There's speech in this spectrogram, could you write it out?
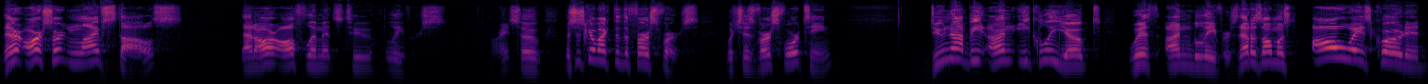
there are certain lifestyles that are off limits to believers. All right, so let's just go back to the first verse, which is verse 14. Do not be unequally yoked with unbelievers. That is almost always quoted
